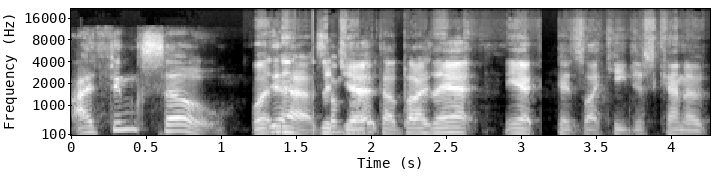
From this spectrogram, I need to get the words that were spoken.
I think so. Wasn't yeah, that the something like joke? that. But I, that yeah, it's like he just kind of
